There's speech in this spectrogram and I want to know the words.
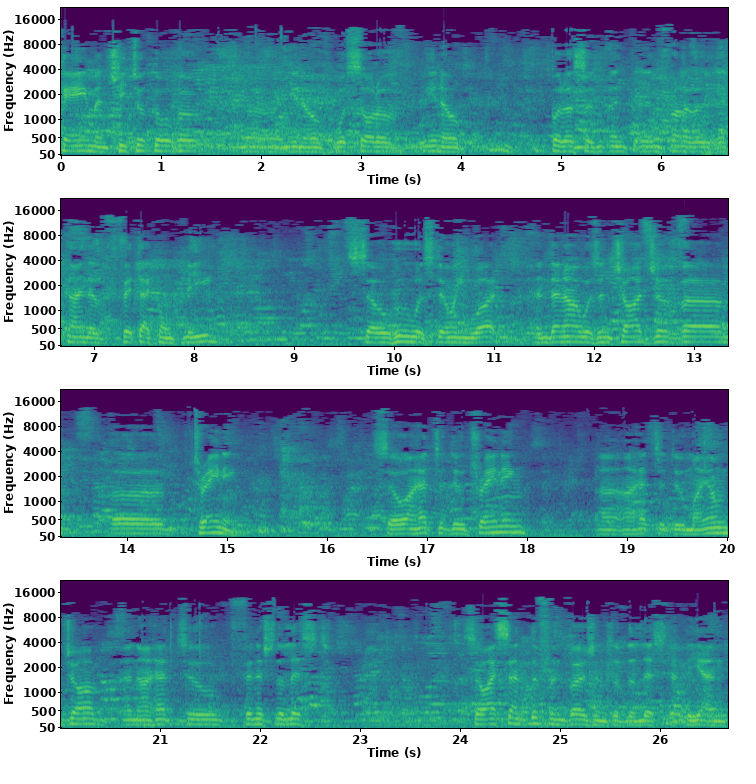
came and she took over. Uh, you know, was sort of you know put us in, in, in front of a, a kind of fait accompli. So who was doing what, and then I was in charge of uh, uh, training. So I had to do training. Uh, I had to do my own job, and I had to finish the list. So I sent different versions of the list at the end,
